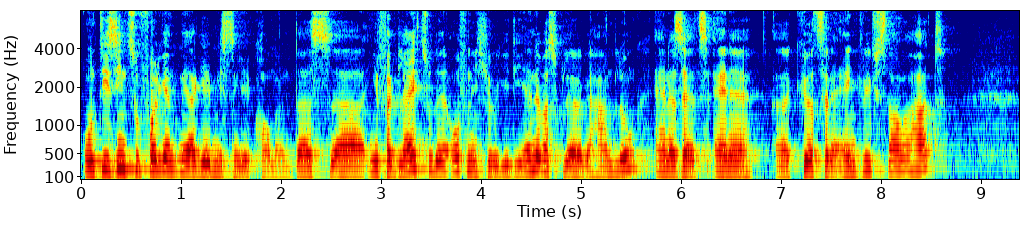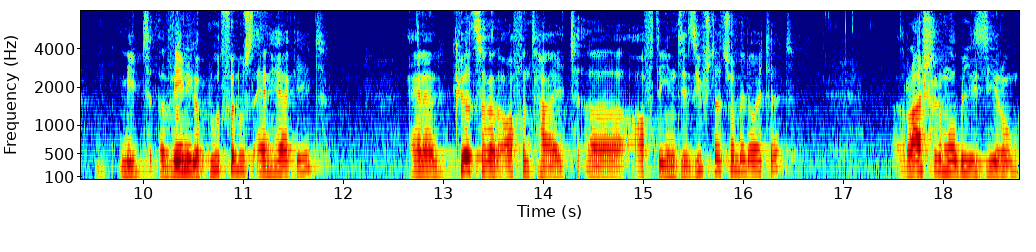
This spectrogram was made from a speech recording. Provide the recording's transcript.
Und die sind zu folgenden Ergebnissen gekommen, dass äh, im Vergleich zu der offenen Chirurgie die endovaskuläre Behandlung einerseits eine äh, kürzere Eingriffsdauer hat, mit weniger Blutverlust einhergeht, einen kürzeren Aufenthalt auf der Intensivstation bedeutet, raschere Mobilisierung,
